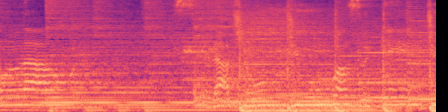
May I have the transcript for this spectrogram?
all out. Said I told you once again.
